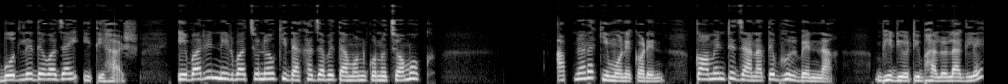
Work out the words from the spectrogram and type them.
বদলে দেওয়া যায় ইতিহাস। এবারের নির্বাচনেও কি দেখা যাবে তেমন কোনো চমক? আপনারা কি মনে করেন? কমেন্টে জানাতে ভুলবেন না। ভিডিওটি ভালো লাগলে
